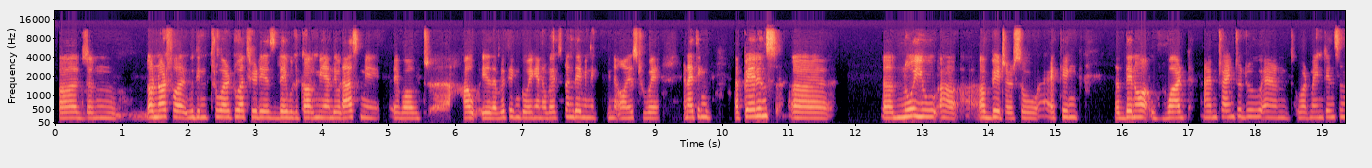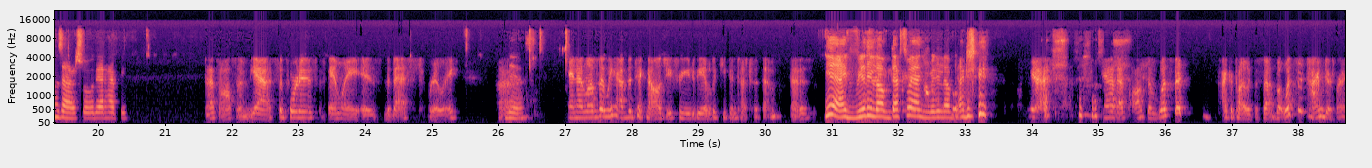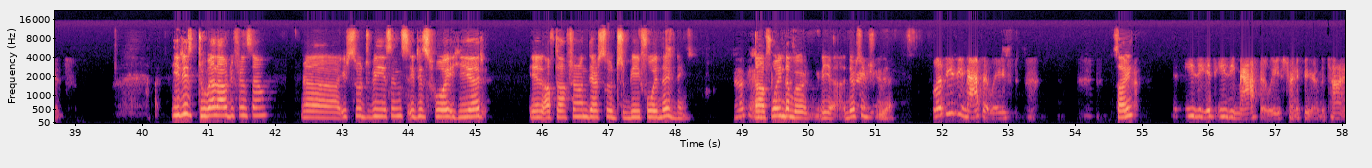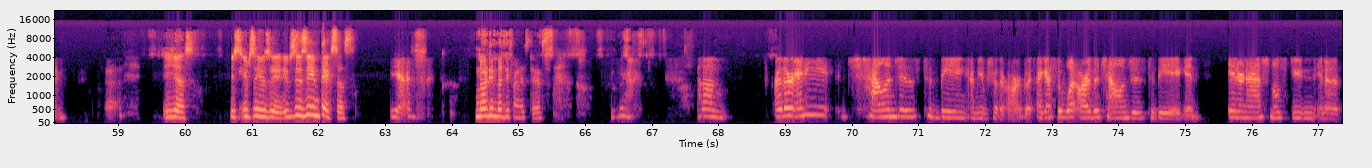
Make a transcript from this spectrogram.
or um, or not for within two or two or three days they will call me and they will ask me about uh, how is everything going and I will explain them in a, in an honest way. And I think uh, parents uh, know you better, so I think they know what I'm trying to do and what my intentions are, so they are happy. That's awesome. Yeah, supportive family is the best, really. Uh, Yes. And I love that we have the technology for you to be able to keep in touch with them. That is, Yeah, I really love. That's why I really love yeah, yeah, that's awesome. What's the? I could probably look this up, but what's the time difference? it is 12 hour difference now. Uh, it should be since it is four here after afternoon. There should be four in the evening. Okay. Uh, four in the morning. Yeah, there should. Right, yeah. Yeah. well, it's easy math at least. Sorry. It's easy. It's easy math at least. Trying to figure out the time. Uh, Yes. It's it's easy. It's easy in Texas, yes not in the different states. Yeah. Um, are there any challenges to being? I mean, I'm sure there are, but I guess so. What are the challenges to being an international student in a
